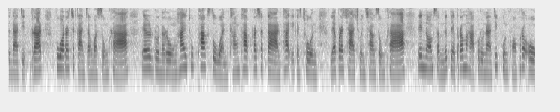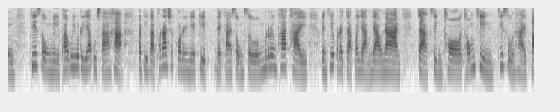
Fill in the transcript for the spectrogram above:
ษดาจิตรรัตน์ผู้ว่าราชการจังหวัดสงขลาได้รณรงค์ให้ทุกภาคส่วน ทั้งภาคราชการ ภาคเอกชน และประชาชนชาวสงขลาได้น้อมสำนึกในพระมหากรุณาธิคุณของพระองค์ ที่ทรงมีพระวิริยะอุตสาหะ ปฏิบัติพระราชกรณียกิจในการส่งเสริมเรื่องผ้าไทย เป็นที่ประจักษ์มาอย่างยาวนาน จากสิ่งทอท้องถิ่นที่สูญหายไป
